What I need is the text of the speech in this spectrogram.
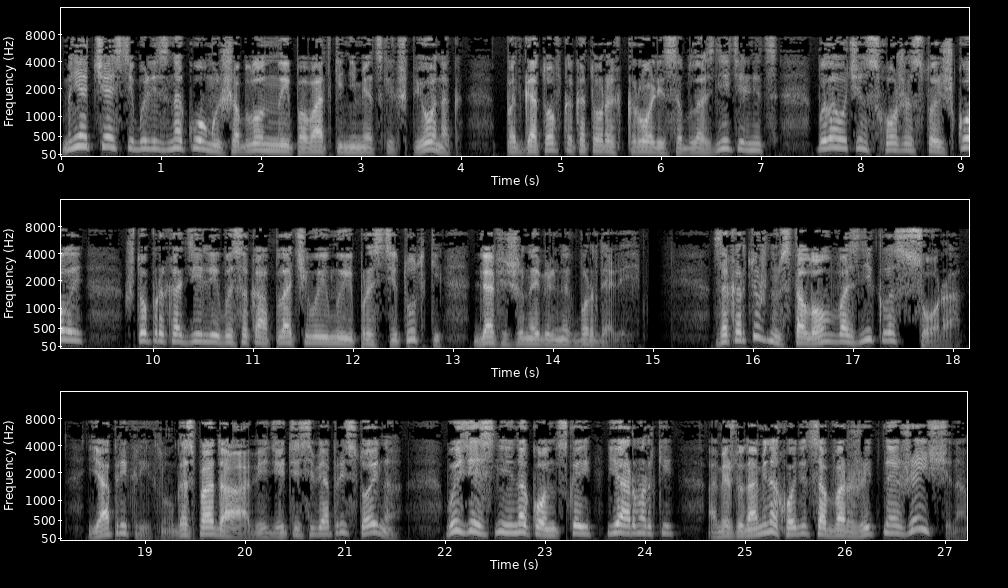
Мне отчасти были знакомы шаблонные повадки немецких шпионок, подготовка которых к роли соблазнительниц была очень схожа с той школой, что проходили высокооплачиваемые проститутки для фешенебельных борделей. За картежным столом возникла ссора. Я прикрикнул: "Господа, ведите себя пристойно. Вы здесь не на конской ярмарке, а между нами находится обворожительная женщина".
